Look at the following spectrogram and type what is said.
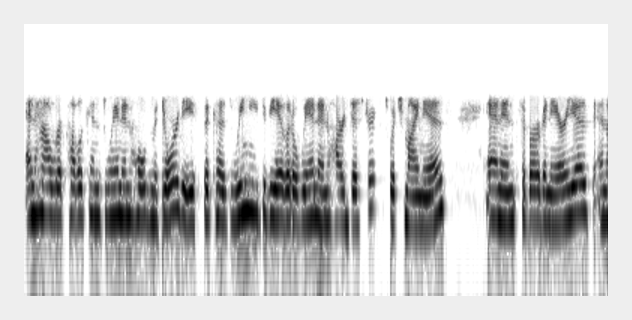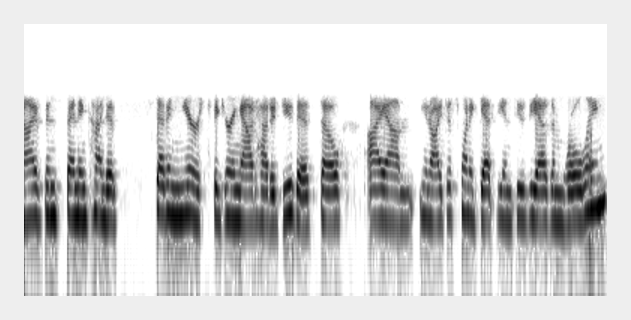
and how Republicans win and hold majorities because we need to be able to win in hard districts, which mine is, and in suburban areas. And I've been spending kind of seven years figuring out how to do this. So I um, you know, I just want to get the enthusiasm rolling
